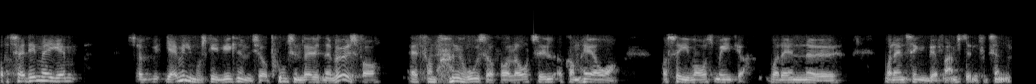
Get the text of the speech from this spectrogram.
og tage det med hjem. Så jeg ville måske virkelig, hvis jeg var Putin, være lidt nervøs for, at for mange russere får lov til at komme herover og se i vores medier, hvordan, øh, hvordan tingene bliver fremstillet, for eksempel.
